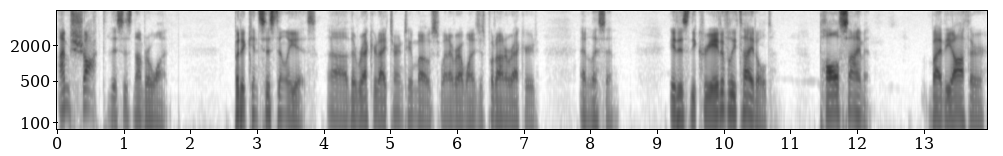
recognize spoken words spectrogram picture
I'm shocked this is number one, but it consistently is. Uh, the record I turn to most whenever I want to just put on a record and listen. It is the creatively titled Paul Simon by the author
